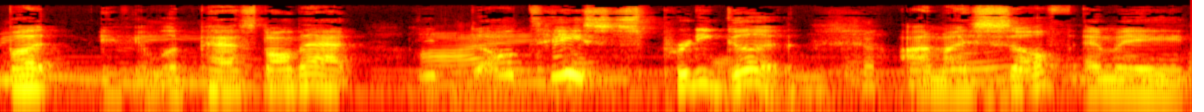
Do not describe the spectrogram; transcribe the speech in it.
But if you look past all that, it all tastes pretty good. I myself am a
